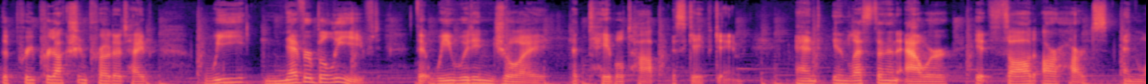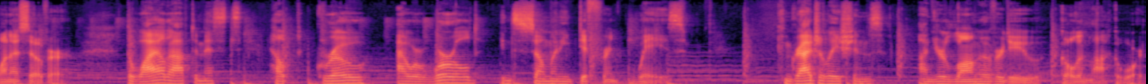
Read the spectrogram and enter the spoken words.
the pre production prototype, we never believed that we would enjoy a tabletop escape game. And in less than an hour, it thawed our hearts and won us over. The Wild Optimists helped grow our world in so many different ways. Congratulations on your long overdue Golden Lock Award.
